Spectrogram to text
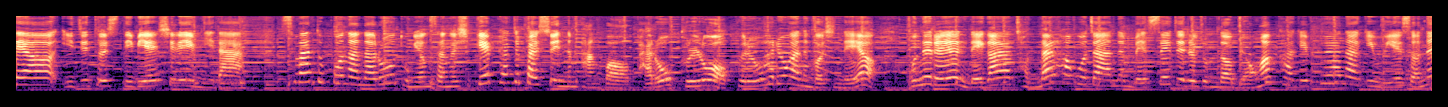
안녕하세요. 이지툴스TV의 시리입니다. 스마트폰 하나로 동영상을 쉽게 편집할 수 있는 방법, 바로 블로 어플을 활용하는 것인데요. 오늘은 내가 전달하고자 하는 메시지를 좀 더 명확하게 표현하기 위해서는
